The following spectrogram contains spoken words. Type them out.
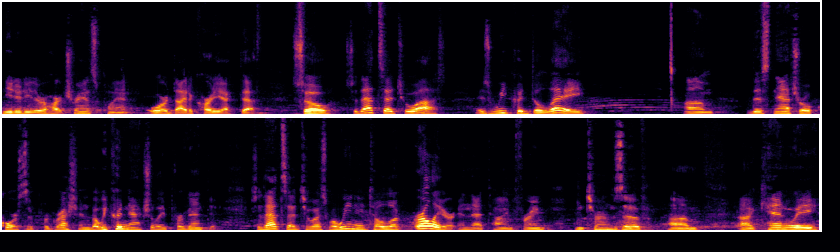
needed either a heart transplant or died of cardiac death. So, so that said to us is we could delay um, this natural course of progression, but we couldn't actually prevent it. So that said to us, well, we need to look earlier in that time frame in terms of um, uh, can we.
